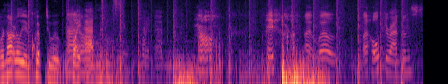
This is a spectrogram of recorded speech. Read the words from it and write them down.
We're not really equipped to fight admins. No. Hey, I, well, I hope they're admins.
